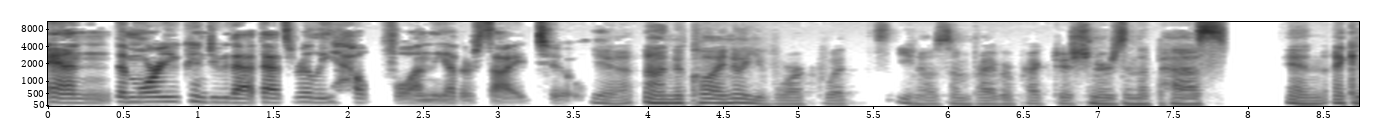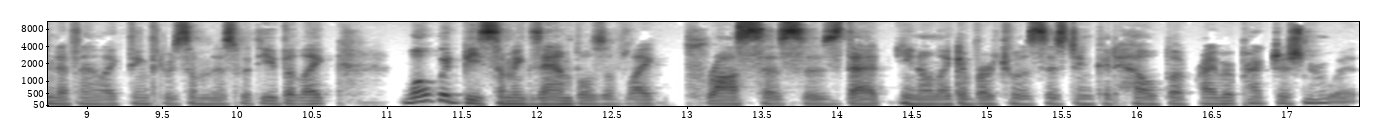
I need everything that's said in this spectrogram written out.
and the more you can do that that's really helpful on the other side too. Yeah. Uh, nicole i know you've worked with you know some private practitioners in the past and i can definitely like think through some of this with you but like what would be some examples of like processes that you know like a virtual assistant could help a private practitioner with?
